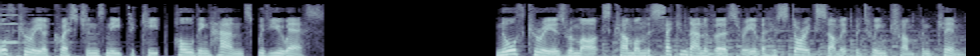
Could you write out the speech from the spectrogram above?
North Korea questions need to keep holding hands with U.S. North Korea's remarks come on the second anniversary of a historic summit between Trump and Kim.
